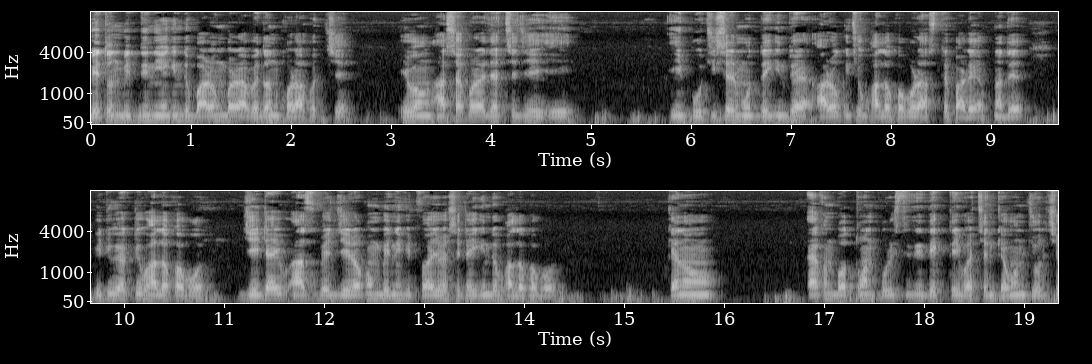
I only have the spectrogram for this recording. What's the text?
বেতন বৃদ্ধি নিয়ে কিন্তু বারংবার আবেদন করা হচ্ছে। এবং আশা করা যাচ্ছে যে এই পঁচিশের মধ্যে কিন্তু আরও কিছু ভালো খবর আসতে পারে আপনাদের। এটিও একটি ভালো খবর। যেটাই আসবে, যেরকম বেনিফিট পাওয়া যাবে, সেটাই কিন্তু ভালো খবর। কেন এখন বর্তমান পরিস্থিতি দেখতেই পাচ্ছেন কেমন চলছে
